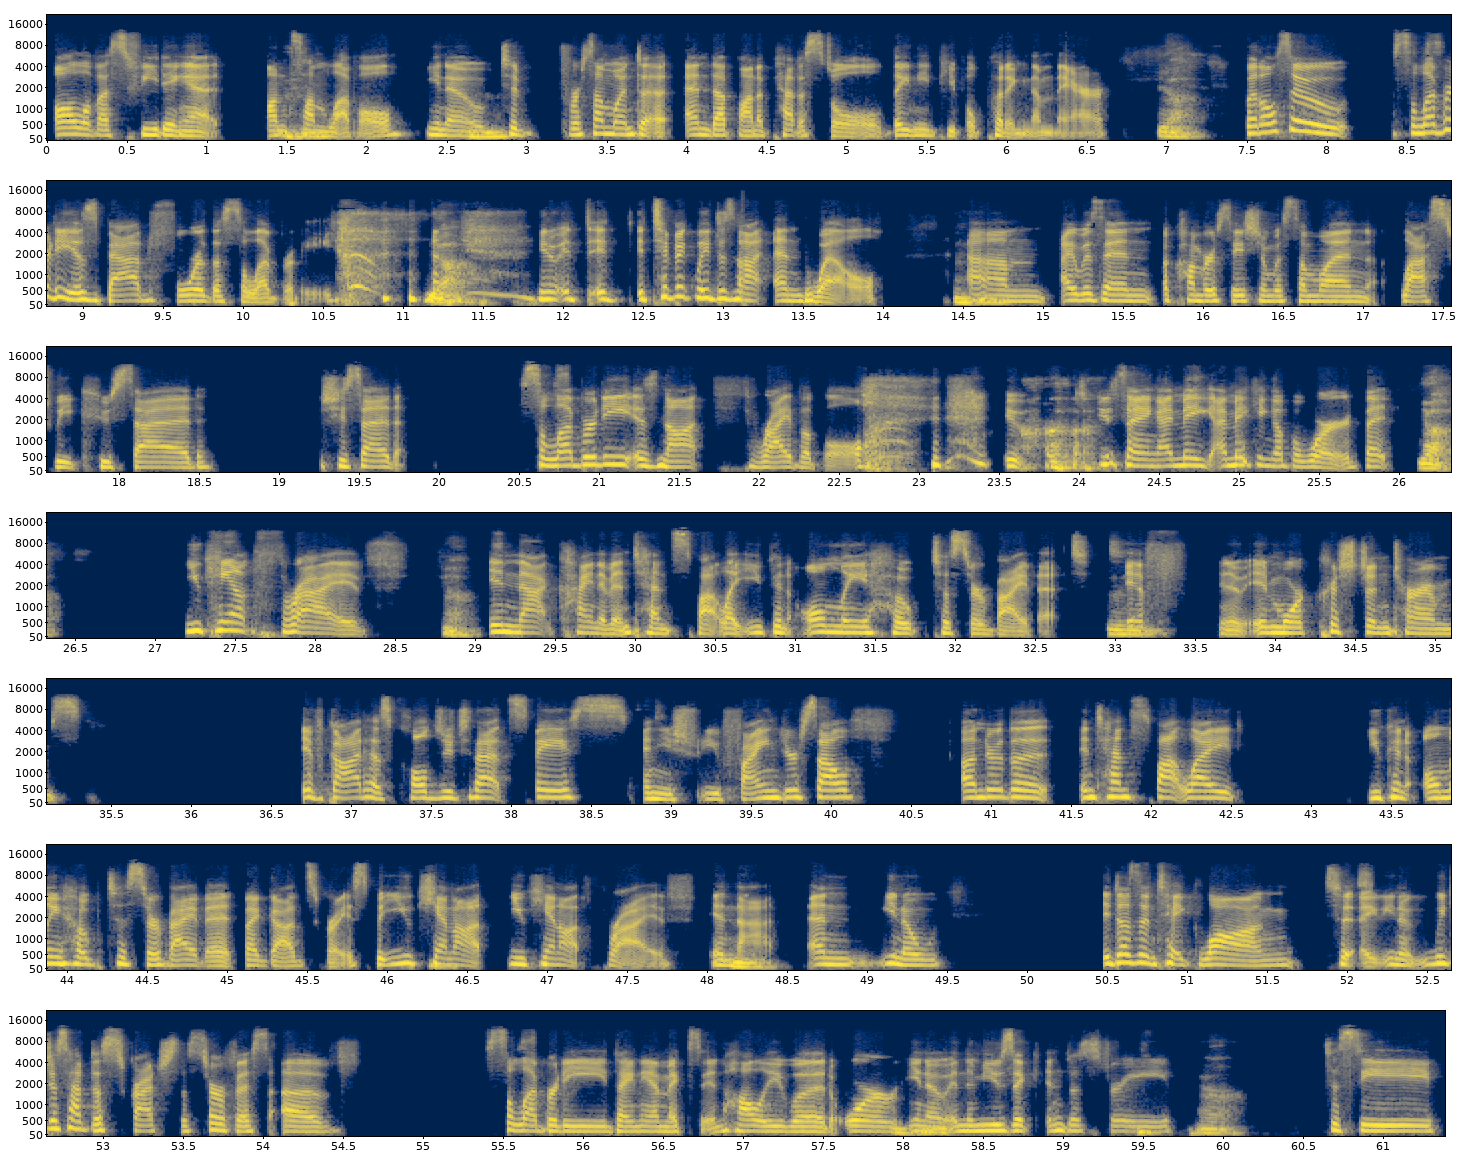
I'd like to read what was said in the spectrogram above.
all of us feeding it on mm-hmm. some level. You know, mm-hmm. to for someone to end up on a pedestal, they need people putting them there. Yeah. But also celebrity is bad for the celebrity. Yeah. you know, it, it it typically does not end well. Mm-hmm. Um, I was in a conversation with someone last week who said, she said, celebrity is not thrivable. She's saying I make I'm making up a word, but yeah, you can't thrive yeah. in that kind of intense spotlight. You can only hope to survive it. Mm-hmm. If you know, in more Christian terms, if God has called you to that space and you you find yourself under the intense spotlight, you can only hope to survive it by God's grace. But you cannot you cannot thrive in mm-hmm. that. And you know, it doesn't take long to you know we just have to scratch the surface of celebrity dynamics in hollywood or you know mm-hmm. in the music industry yeah. to see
